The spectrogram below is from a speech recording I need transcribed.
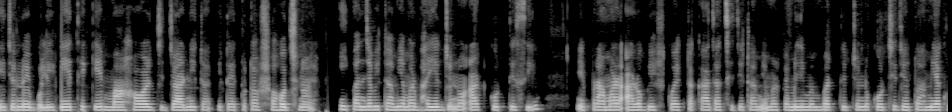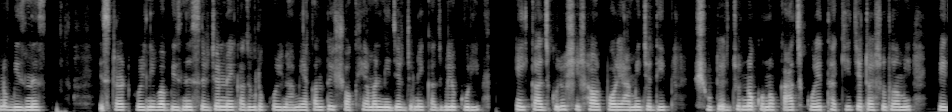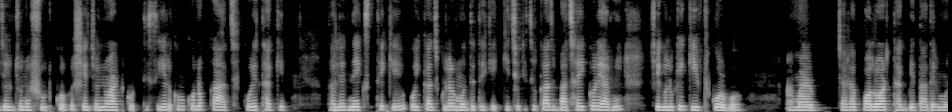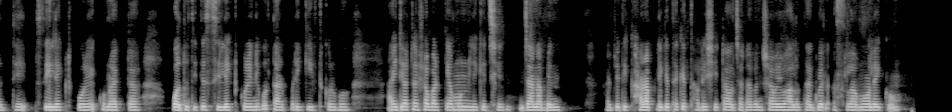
এই জন্যই বলি, মেয়ে থেকে মা হওয়ার যে জার্নিটা, এটা এতটাও সহজ নয়। এই পাঞ্জাবিটা আমি আমার ভাইয়ের জন্য আর্ট করতেছি। এরপর আমার আরও বেশ কয়েকটা কাজ আছে যেটা আমি আমার ফ্যামিলি মেম্বারদের জন্য করছি। যেহেতু আমি এখনও বিজনেস স্টার্ট করিনি বা বিজনেসের জন্য এই কাজগুলো করি না, আমি একান্তই শখে আমার নিজের জন্য এই কাজগুলো করি। এই কাজগুলো শেষ হওয়ার পরে আমি যদি শ্যুটের জন্য কোনো কাজ করে থাকি, যেটা শুধু আমি পেজের জন্য শ্যুট করব, সেজন্য আর্ট করতেছি, এরকম কোনো কাজ করে থাকি তাহলে নেক্সট থেকে ওই কাজগুলোর মধ্যে থেকে কিছু কিছু কাজ বাছাই করে আমি সেগুলোকে গিফট করব। আমার যারা ফলোয়ার থাকবে তাদের মধ্যে সিলেক্ট করে কোনো একটা পদ্ধতিতে সিলেক্ট করে নেব, তারপরে গিফট করব। আইডিয়াটা সবার কেমন লেগেছে জানাবেন। আর যদি খারাপ লেগে থাকে তাহলে সেটাও জানাবেন। সবাই ভালো থাকবেন। আসসালামু আলাইকুম।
